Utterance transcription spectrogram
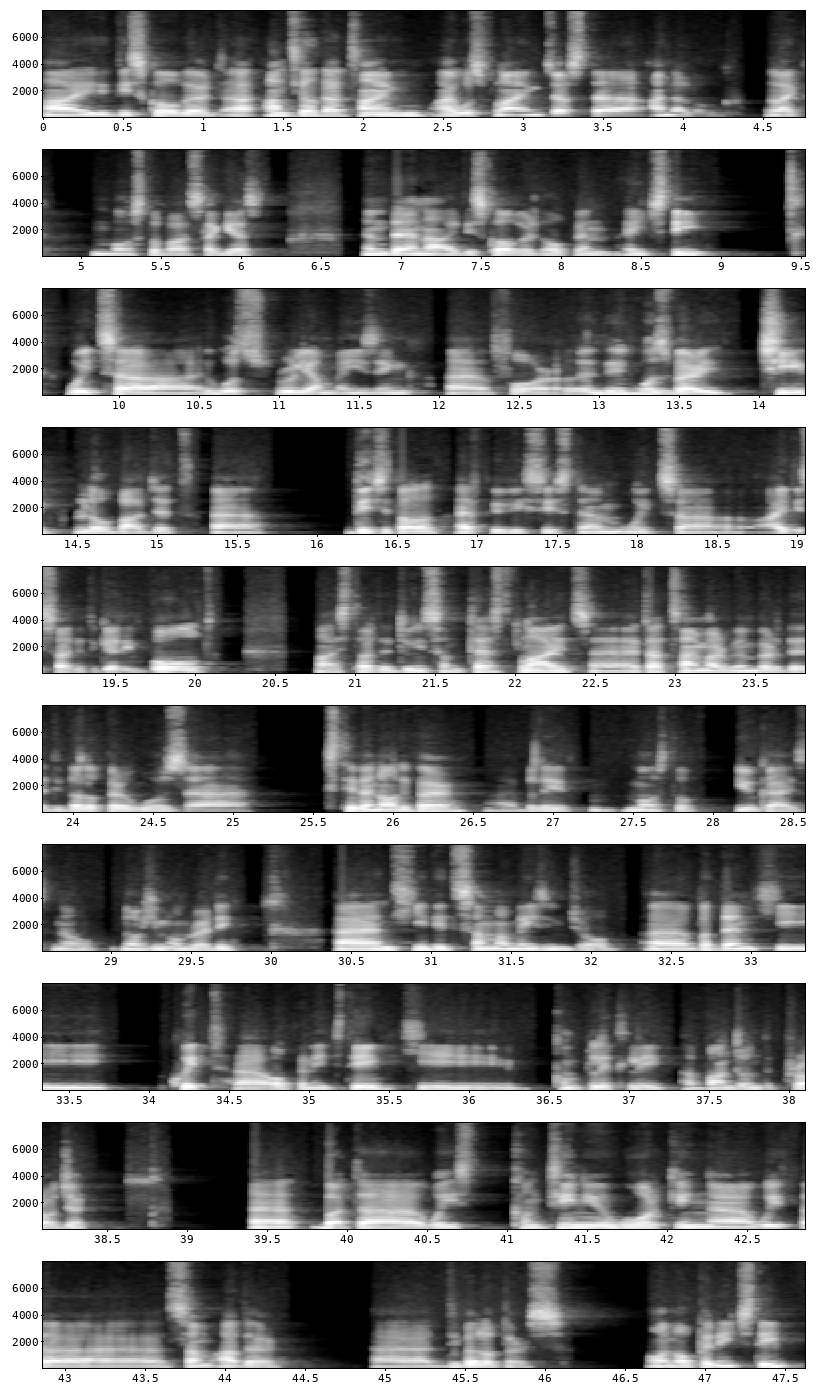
I discovered. Uh, until that time, I was flying just uh, analog, like most of us, I guess. And then I discovered OpenHD, which uh, was really amazing. Uh, for it was very cheap, low budget uh, digital FPV system, which uh, I decided to get involved. I started doing some test flights. Uh, at that time, I remember the developer was uh, Stephen Oliver. I believe most of you guys know know him already, and he did some amazing job. Uh, but then he quit uh, OpenHD. He completely abandoned the project. Uh, but uh, we continue working uh, with uh, some other uh, developers on OpenHD.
